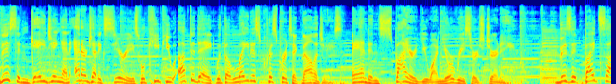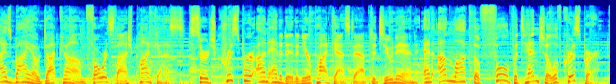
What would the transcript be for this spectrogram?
This engaging and energetic series will keep you up to date with the latest CRISPR technologies and inspire you on your research journey. Visit bitesizebio.com forward slash podcasts. Search CRISPR Unedited in your podcast app to tune in and unlock the full potential of CRISPR.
